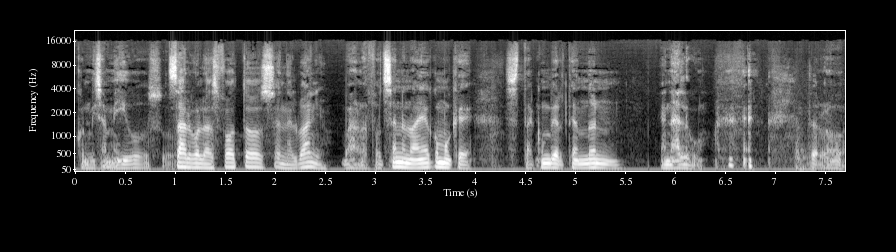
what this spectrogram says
con mis amigos. Salvo las fotos en el baño. Bueno, las fotos en el baño como que se está convirtiendo en, en algo. Pero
